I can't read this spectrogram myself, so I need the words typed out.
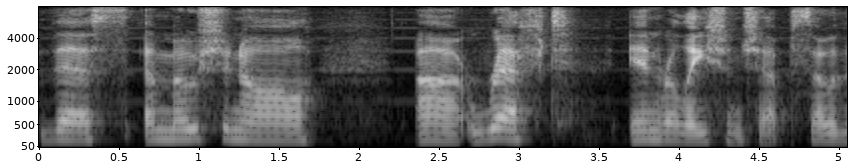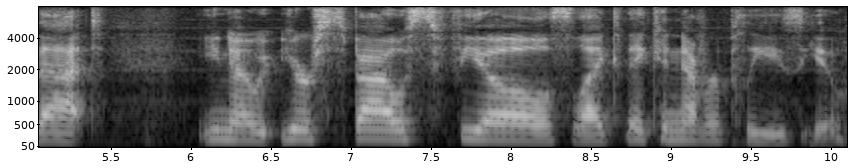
this emotional uh, rift in relationships so that you know your spouse feels like they can never please you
